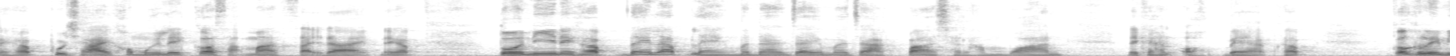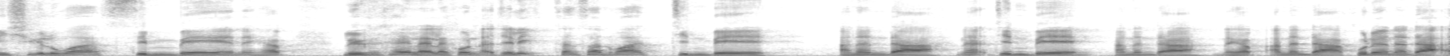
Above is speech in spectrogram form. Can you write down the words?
นะครับ ผู้ชายข้อมือเล็กก็สามารถใส่ได้นะครับ ตัวนี้นะครับได้รับแรงบันดาลใจมาจากปลาฉลามวานในการออกแบบครับ ก็เลยมีชื่อว่าซิมเบ้นะครับ หรือใครๆหลายๆคนอาจจะเรียกสั้นๆว่าจินเบอนันดา นะ จินเบอนันดา นะครับ อนันดา คุณอนันดาไอ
